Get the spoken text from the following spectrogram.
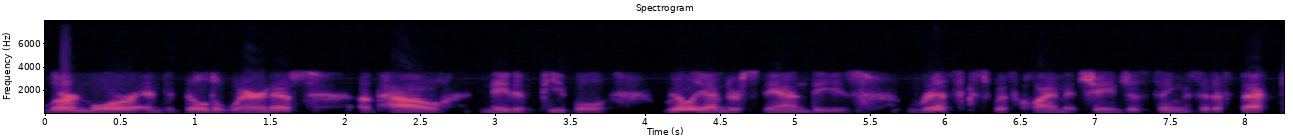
learn more and to build awareness of how Native people really understand these risks with climate change as things that affect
